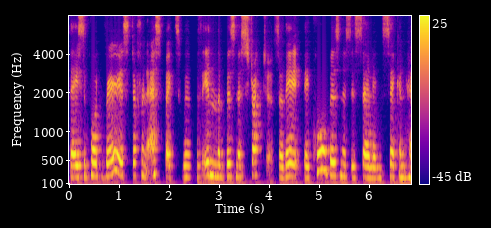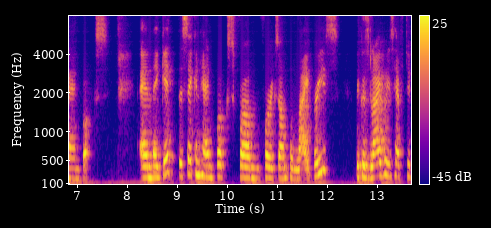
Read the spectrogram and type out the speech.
they support various different aspects within the business structure. So, their, their core business is selling secondhand books. And they get the secondhand books from, for example, libraries, because libraries have to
